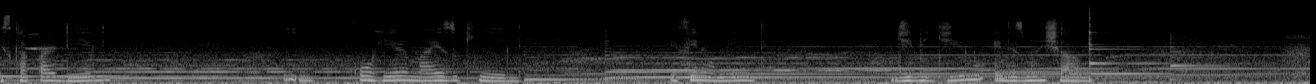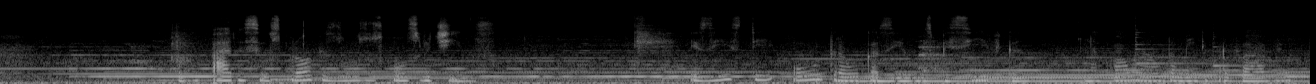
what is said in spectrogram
escapar dele e correr mais do que ele, e finalmente dividi-lo e desmanchá-lo para seus próprios usos construtivos. Existe outra ocasião específica na qual é altamente provável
